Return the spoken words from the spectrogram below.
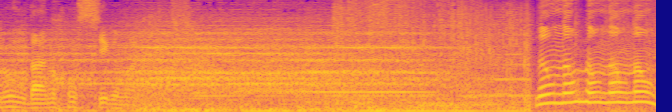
Não dá, não consigo, mano. Não, não, não, não, não.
